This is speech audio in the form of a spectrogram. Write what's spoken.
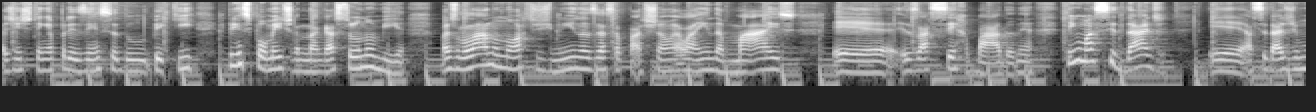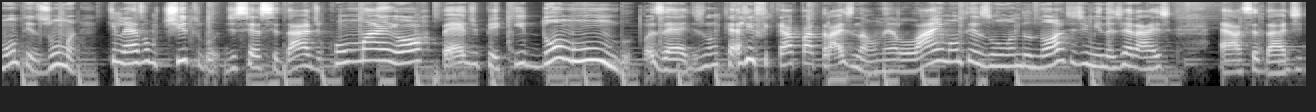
a gente tem a presença do pequi, principalmente na gastronomia. Mas lá no norte de Minas essa paixão ela é ainda mais é, exacerbada, né? Tem uma cidade é, a cidade de Montezuma, que leva o título de ser a cidade com o maior pé de pequi do mundo. Pois é, eles não querem ficar para trás não, né? Lá em Montezuma, do norte de Minas Gerais, a cidade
